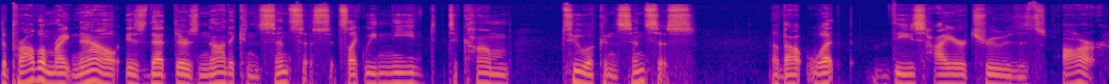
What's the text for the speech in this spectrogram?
The problem right now is that there's not a consensus. It's like we need to come to a consensus about what these higher truths are.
